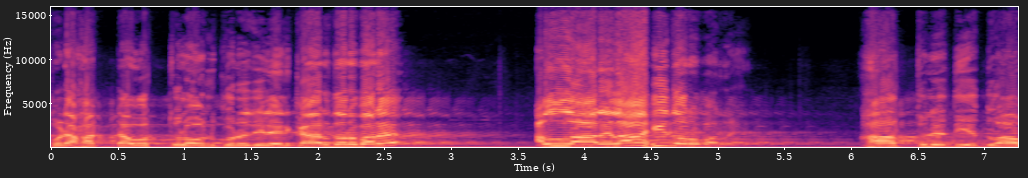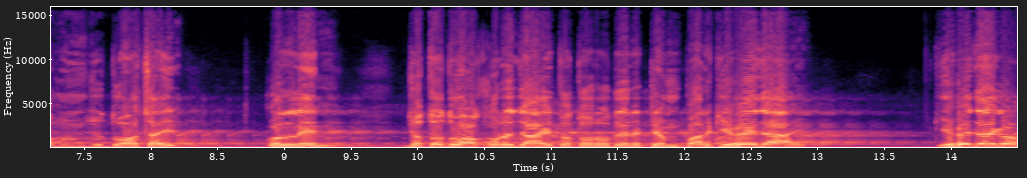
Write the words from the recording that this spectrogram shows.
পড়ে হাতটা উত্তোলন করে দিলেন। কার দরবারে? আল্লাহর এলাহি দরবারে। হাত তুলে দিয়ে দোয়া মঞ্জু দোয়া চাই করলেন। যত দোয়া করে যায়, তত রোদের টেম্পার কি হয়ে যায়? কি হয়ে যায় গো?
